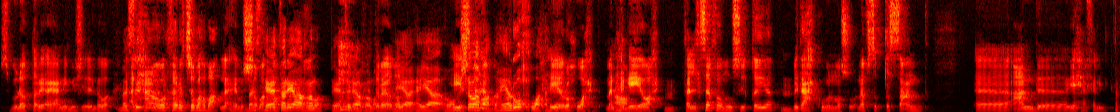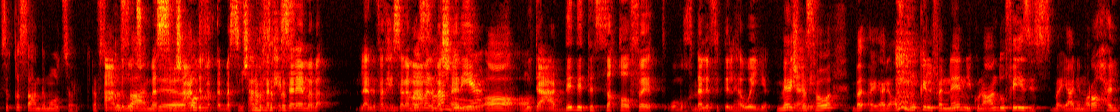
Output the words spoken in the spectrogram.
بس بيقولوها بطريقة يعني مش اللي هو بس- الحان عمر خيرت شبه بعض لا هي مش بس شبه هي بعض طريقة غلط هي طريقة غلط طريقة غلط. هي هي هو هي مش شبه بعض هي روح واحدة هي روح واحدة منهجية آه. واحدة. فلسفة موسيقية. بتحكم المشروع نفس القصة عند آه عند يحيى خليل نفس القصة عند موتسارت نفس عند القصة موتس عند بس مش عند. ف... بس مش عند فتحي. سلامة بقى لأن فتحي سلامه بس عمل مشاريع آه آه. متعددة الثقافات ومختلفة الهوية. ماشي يعني بس هو ب... يعني أصلا ممكن الفنان يكون عنده phases يعني مراحل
